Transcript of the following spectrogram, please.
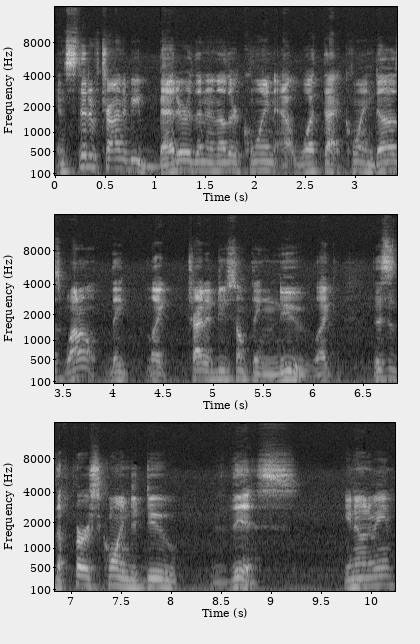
instead of trying to be better than another coin at what that coin does, why don't they, like, try to do something new? Like, this is the first coin to do this. You know what I mean?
